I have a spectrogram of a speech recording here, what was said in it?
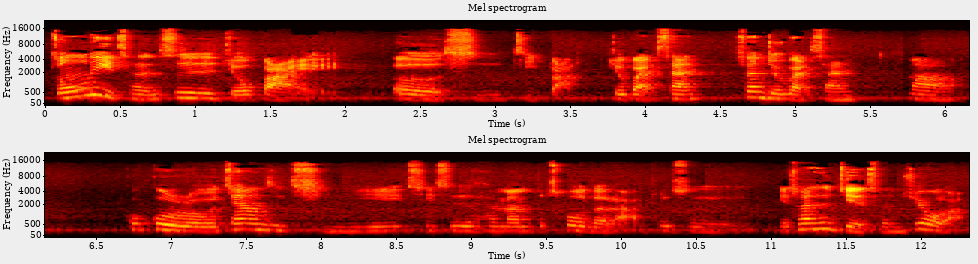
总里程是九百二十几吧，九百三，算九百三。那 GoGo 这样子骑，其实还蛮不错的啦，就是也算是解成就了。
